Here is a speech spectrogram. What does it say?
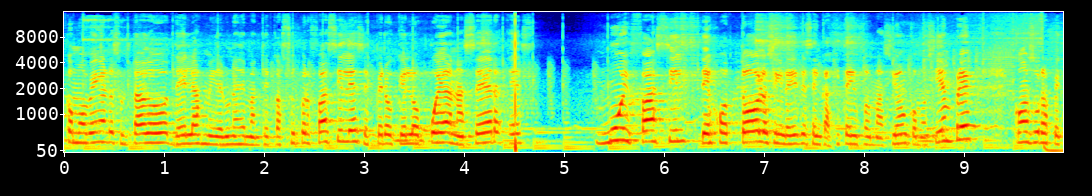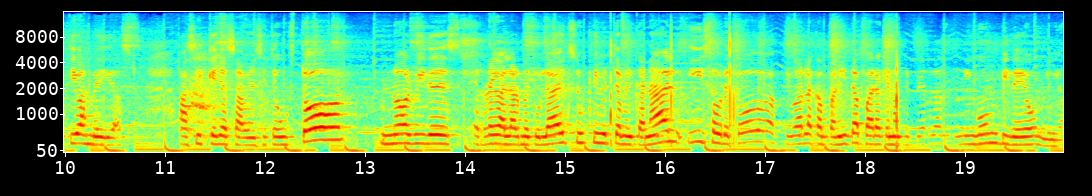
como ven el resultado de las medialunas de manteca súper fáciles, espero que lo puedan hacer. Es muy fácil. Dejo todos los ingredientes en cajita de información como siempre con sus respectivas medidas. Así que ya saben, si te gustó, no olvides regalarme tu like, suscribirte a mi canal y sobre todo activar la campanita para que no te pierdas ningún video mío.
